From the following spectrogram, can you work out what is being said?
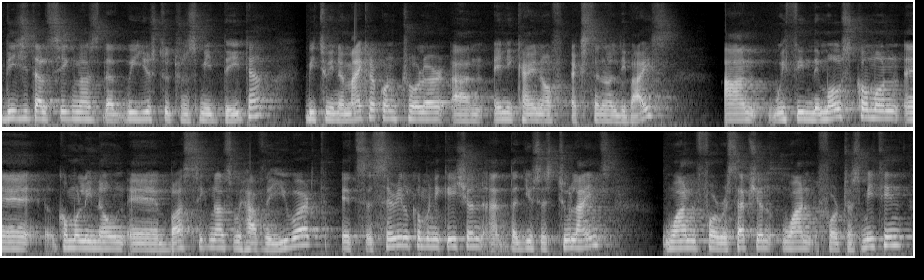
digital signals that we use to transmit data between a microcontroller and any kind of external device. And within the most common, uh, commonly known uh, bus signals, we have the UART. It's a serial communication uh, that uses two lines, one for reception, one for transmitting.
